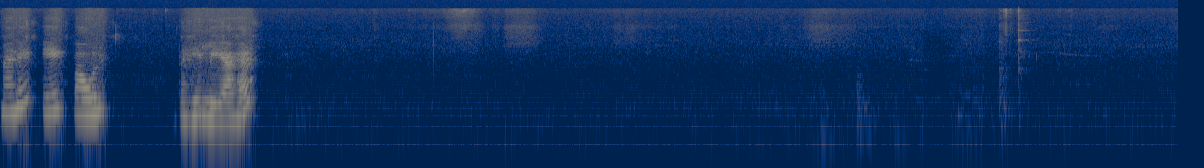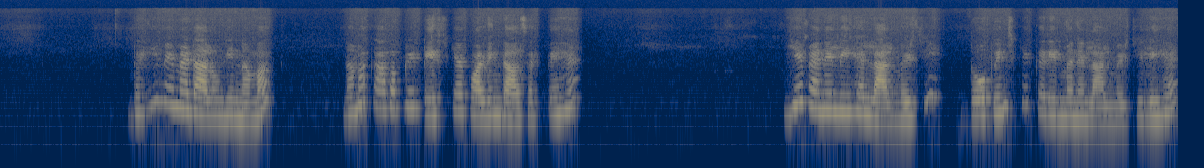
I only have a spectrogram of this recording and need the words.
मैंने एक बाउल दही लिया है दही में मैं डालूँगी नमक। नमक आप अपने टेस्ट के अकॉर्डिंग डाल सकते हैं। ये मैंने ली है लाल मिर्ची। दो पिंच के करीब मैंने लाल मिर्ची ली है।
